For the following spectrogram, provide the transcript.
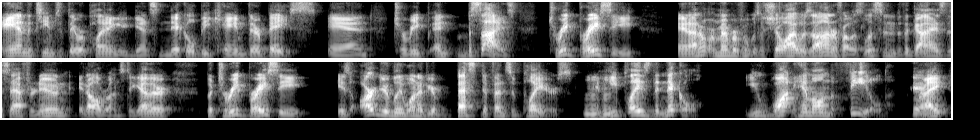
and the teams that they were playing against, nickel became their base. And Tariq, and besides, Tariq Bracy, and I don't remember if it was a show I was on or if I was listening to the guys this afternoon, it all runs together. But Tariq Bracy is arguably one of your best defensive players. And Mhm. he plays the nickel. You want him on the field, Yeah. right?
